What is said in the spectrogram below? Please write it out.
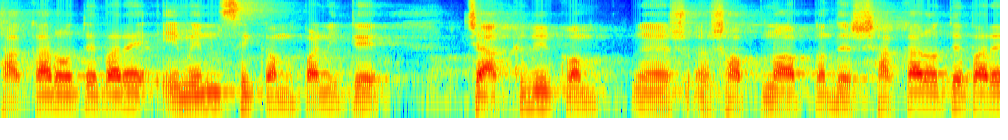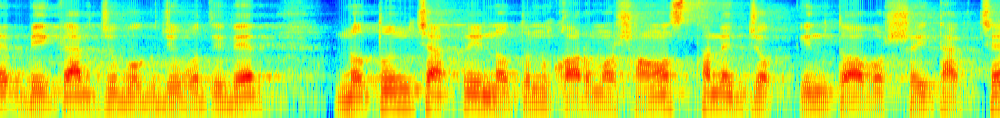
সাকার হতে পারে এমএনসি কোম্পানিতে চাকরির স্বপ্ন আপনাদের সাকার হতে পারে, বেকার যুবক যুবতীদের নতুন চাকরি, নতুন কর্মসংস্থানের যোগ কিন্তু অবশ্যই থাকছে।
